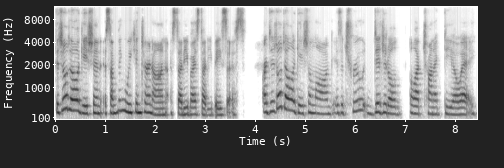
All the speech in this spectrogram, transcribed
Digital delegation is something we can turn on a study by study basis. Our digital delegation log is a true digital electronic DOA.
